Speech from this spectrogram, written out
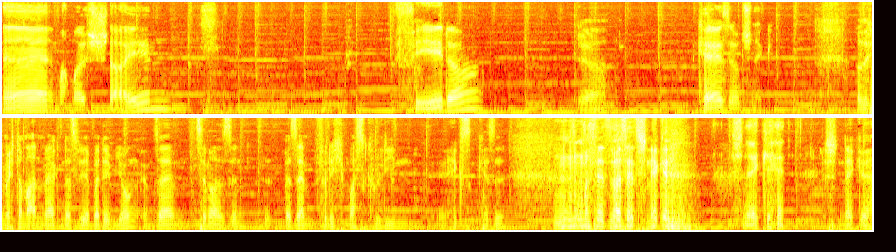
Äh, mach mal Stein. Feder, Ja. Käse und Schneck. Also ich möchte mal anmerken, dass wir bei dem Jungen in seinem Zimmer sind, bei seinem völlig maskulinen äh, Hexenkessel. Was jetzt, was jetzt Schnecke? Schnecke. Schnecke.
